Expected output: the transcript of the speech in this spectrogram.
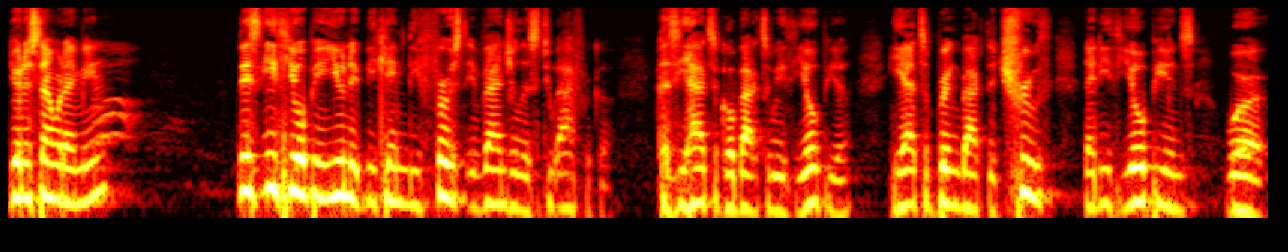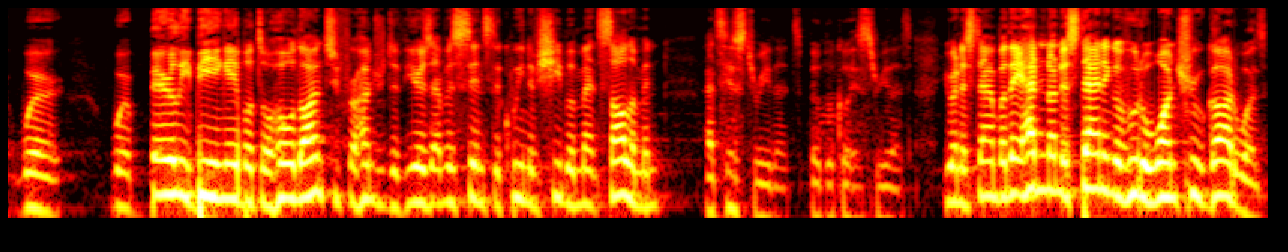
You understand what I mean? This Ethiopian eunuch became the first evangelist to Africa because he had to go back to Ethiopia. He had to bring back the truth that Ethiopians were, were, were barely being able to hold on to for hundreds of years, ever since the Queen of Sheba met Solomon That's history. That's biblical history. That's you understand. But they had an understanding of who the one true God was,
